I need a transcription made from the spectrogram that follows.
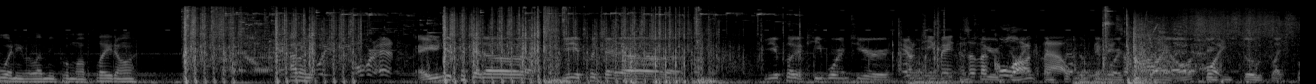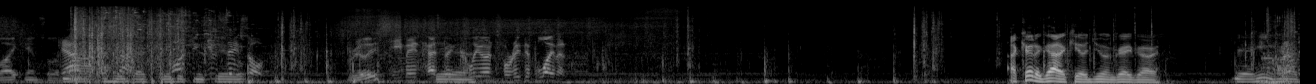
Wouldn't even let me put my plate on. I don't. UAV overhead. Hey, you need to put that uh, you need to put that uh, you need to plug a keyboard into your Your teammate is into in the your gulag joint and now. put the Give thing where it's fly off, so you can still like slide cancel. Yeah. Nah, I hate that shit. It gets me Marking new safe killed. zone. Really? Teammate has been Yeah. cleared for redeployment. I could have got to killed you in graveyard. Yeah, he ain't Friendly have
